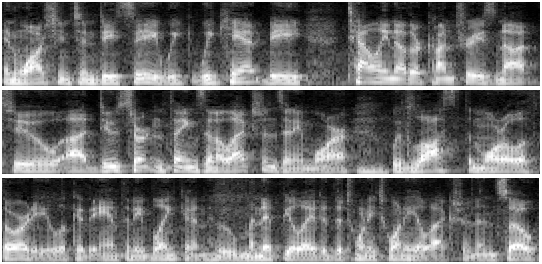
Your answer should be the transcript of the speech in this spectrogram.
in Washington, D.C. We, we can't be telling other countries not to uh, do certain things in elections anymore. Mm. We've lost the moral authority. Look at Antony Blinken, who manipulated the 2020 election. And so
